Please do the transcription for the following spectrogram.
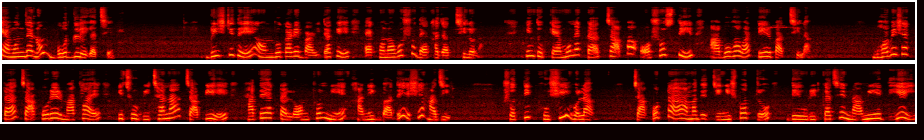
কেমন যেন বদলে গেছে। বৃষ্টিতে অন্ধকারে বাড়িটাকে এখন অবশ্য দেখা যাচ্ছিল না, কিন্তু কেমন একটা চাপা অস্বস্তির আবহাওয়া টের পাচ্ছিলাম। ভবেশ একটা চাকরের মাথায় কিছু বিছানা চাপিয়ে হাতে একটা লণ্ঠন নিয়ে খানিক বাদে এসে হাজির। সত্যি খুশি হলাম। চাকরটা আমাদের জিনিসপত্র দেউরির কাছে নামিয়ে দিয়েই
